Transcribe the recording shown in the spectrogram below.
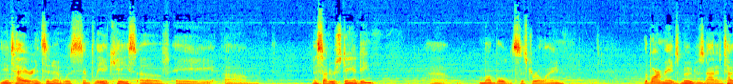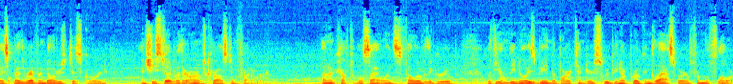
the entire incident was simply a case of a um, misunderstanding, uh, mumbled Sister Elaine. The barmaid's mood was not enticed by the Reverend Daughter's discord, and she stood with her arms crossed in front of her. An uncomfortable silence fell over the group, with the only noise being the bartender sweeping up broken glassware from the floor.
